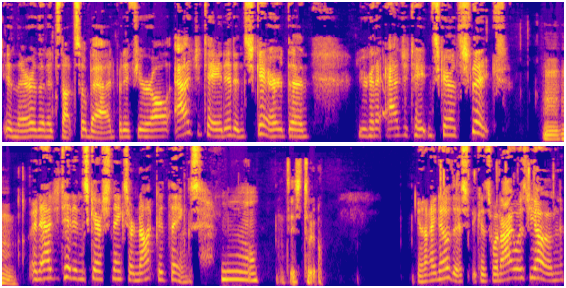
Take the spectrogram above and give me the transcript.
in there, then it's not so bad. But if you're all agitated and scared, then you're going to agitate and scare the snakes. Mm-hmm. And agitated and scared snakes are not good things. No. It is true. And I know this because when I was young,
